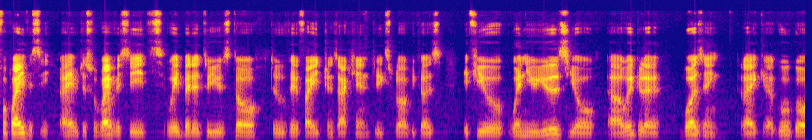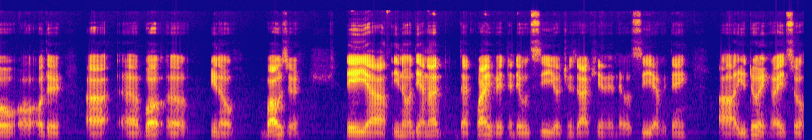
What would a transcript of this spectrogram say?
for privacy, right? Just for privacy, it's way better to use Tor to verify transaction to explore because if you when you use your uh, regular browsing like uh, Google or other uh, uh, you know browser, they uh, you know they are not that private and they will see your transaction and they will see everything uh, you're doing, right? So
